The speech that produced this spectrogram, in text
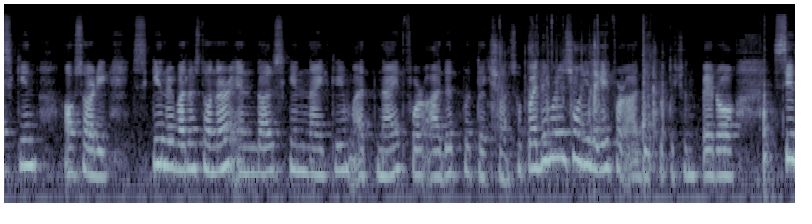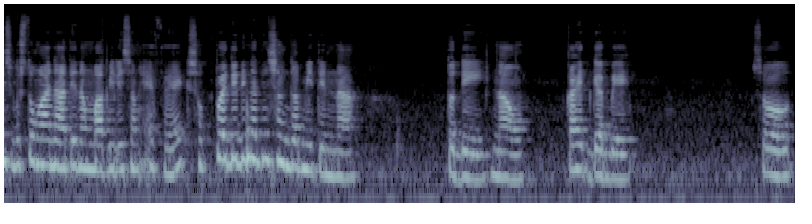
skin, oh sorry, skin revitalizing toner and dull skin night cream at night for added protection. So, pwede mo rin siyang ilagay for added protection. Pero, since gusto nga natin ng mabilis ang effect, so pwede din natin siyang gamitin na today, now, kahit gabi. So,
